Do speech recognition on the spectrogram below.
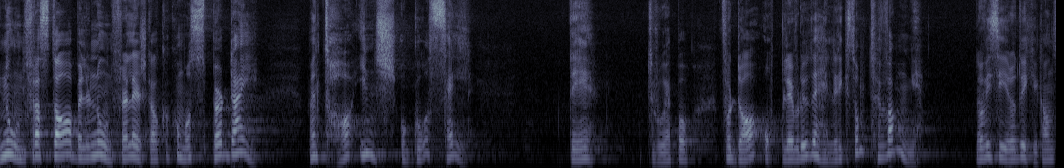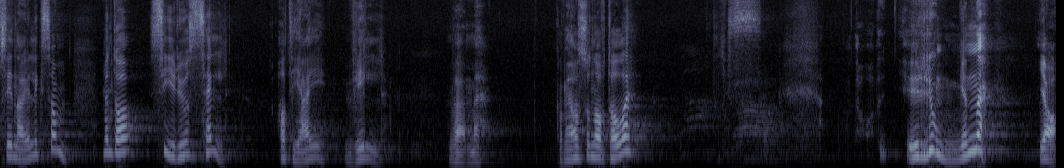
noen fra stab eller noen fra lederskap kan komme og spørre deg. Men ta inch og gå selv. Det tror jeg på. For da opplever du det heller ikke som tvang. Når vi sier at du ikke kan si nei, liksom. Men da sier du jo selv at 'jeg vil være med'. Kan vi ha en sånn avtale? Yes. Rungende ja.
